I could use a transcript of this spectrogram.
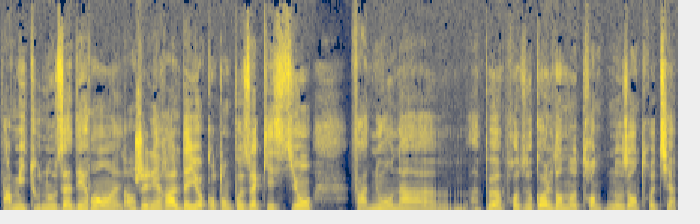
parmi tous nos adhérents. Hein. En général, d'ailleurs, quand on pose la question, enfin, nous, on a un peu un protocole dans nos entretiens.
